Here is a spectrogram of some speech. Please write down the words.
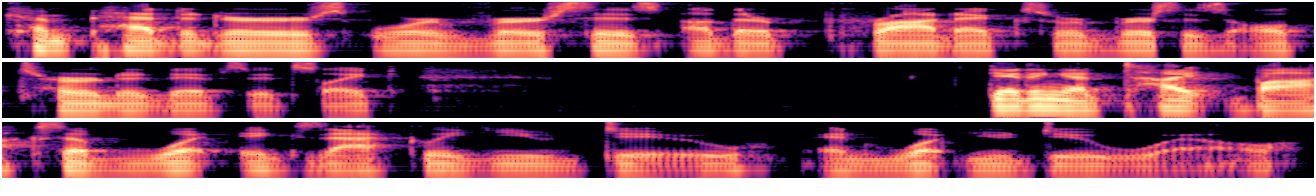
competitors or versus other products or versus alternatives. It's like getting a tight box of what exactly you do and what you do well.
